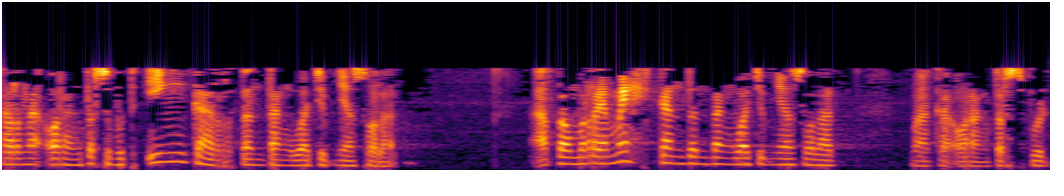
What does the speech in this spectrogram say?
karena orang tersebut ingkar tentang wajibnya sholat atau meremehkan tentang wajibnya sholat, maka orang tersebut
